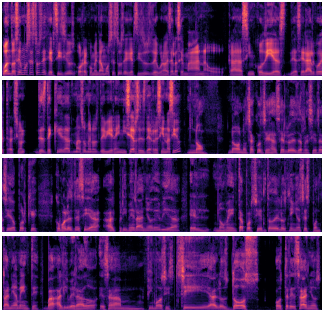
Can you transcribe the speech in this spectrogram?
Cuando hacemos estos ejercicios o recomendamos estos ejercicios de una vez a la semana o cada cinco días de hacer algo de tracción, ¿desde qué edad más o menos debiera iniciarse? ¿Desde recién nacido? No, no, no se aconseja hacerlo desde recién nacido porque, como les decía, al primer año de vida el 90% de los niños espontáneamente va a liberado esa mm, fimosis. Si a los dos o tres años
